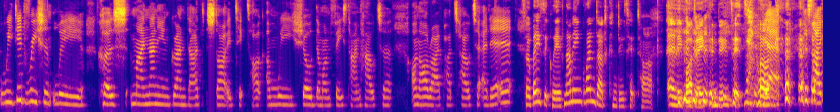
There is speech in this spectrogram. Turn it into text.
we did recently because my nanny and granddad started tiktok and we showed them on facetime how to on our ipads how to edit it So basically, if Nanny and Grandad can do TikTok, anybody can do TikTok. Yeah, because like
